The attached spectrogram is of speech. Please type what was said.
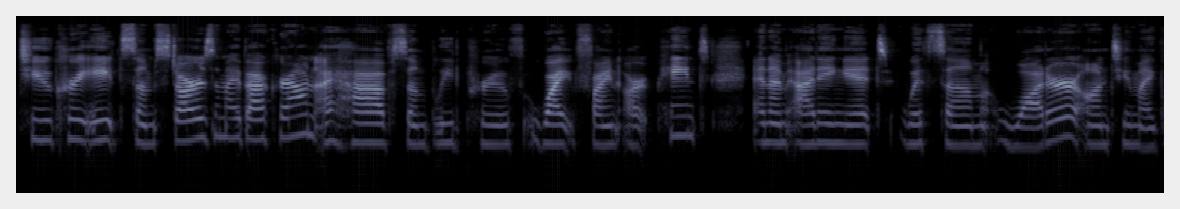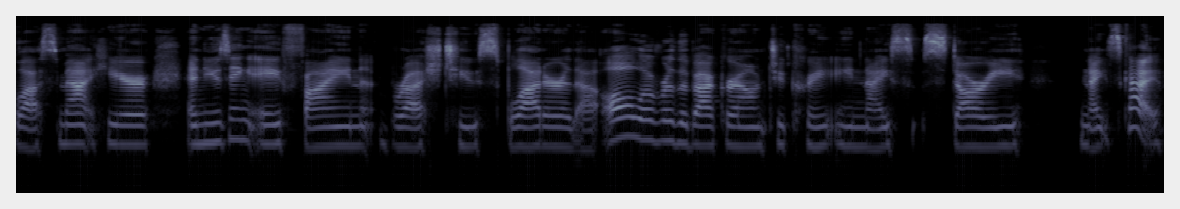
To create some stars in my background, I have some bleed proof white fine art paint and I'm adding it with some water onto my glass mat here and using a fine brush to splatter that all over the background to create a nice starry night sky.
